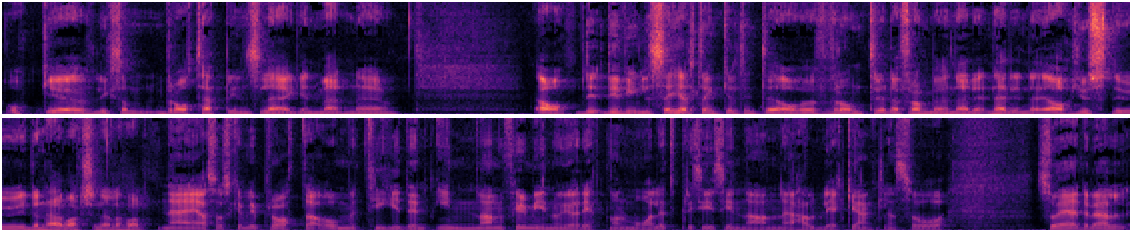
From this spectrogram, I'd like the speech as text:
och eh, liksom bra tap-ins lägen. Men eh, ja, det, det vill sig helt enkelt inte av från tre där framme när det, när det, ja, just nu i den här matchen i alla fall. Nej, alltså ska vi prata om tiden innan Firmino gör 1-0 målet precis innan eh, halvlek egentligen så så är det väl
